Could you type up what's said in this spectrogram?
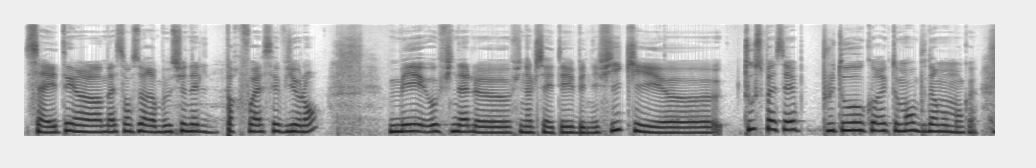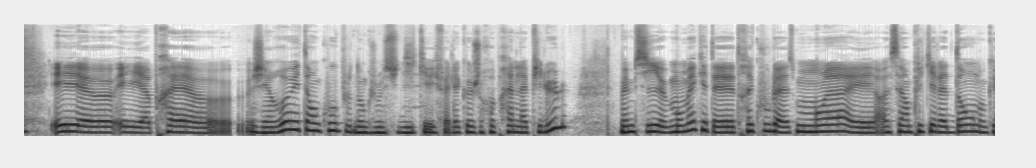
ça a été un ascenseur émotionnel parfois assez violent, mais au final, euh, au final ça a été bénéfique et tout se passait plutôt correctement au bout d'un moment. Quoi. Et, et après, j'ai re-été en couple, donc je me suis dit qu'il fallait que je reprenne la pilule, même si mon mec était très cool à ce moment-là et assez impliqué là-dedans, donc,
